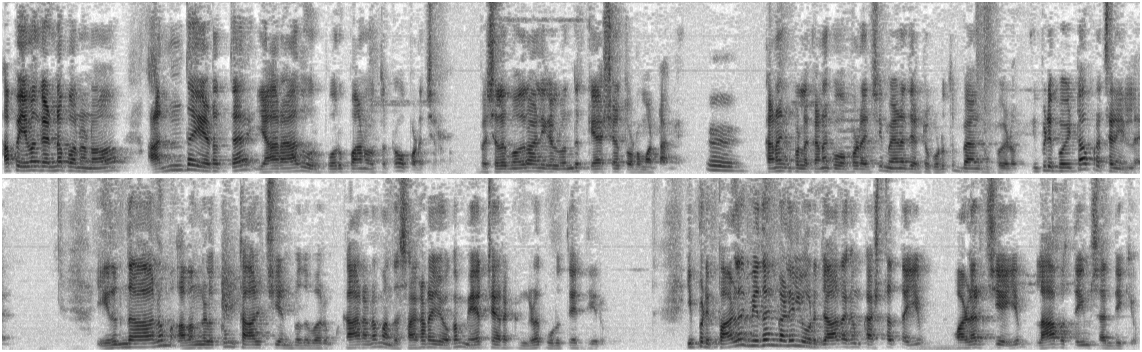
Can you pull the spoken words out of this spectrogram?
அப்ப இவங்க என்ன பண்ணணும்? அந்த இடத்த யாராவது ஒரு பொறுப்பான ஒருத்தட்ட ஒப்படைச்சிடணும். இப்ப சில முதலாளிகள் வந்து கேஷா தொட மாட்டாங்க. ம். கணக்கு பிள்ளை கணக்கு ஒப்படைச்சு மேனேஜர்கிட்ட கொடுத்து பேங்க் போயிடும். இப்படி போயிட்டா பிரச்சனை இல்லை. இருந்தாலும் அவங்களுக்கும் தாழ்ச்சி என்பது வரும். காரணம் அந்த சகட யோகம் ஏற்ற இறக்கங்களை கொடுத்தே தீரும். இப்படி பல விதங்களில் ஒரு ஜாதகம் கஷ்டத்தையும் வளர்ச்சியையும் லாபத்தையும் சந்திக்கும்.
